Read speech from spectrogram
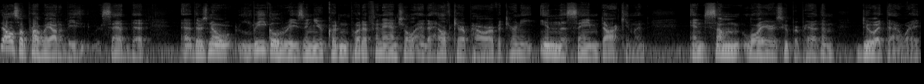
It also probably ought to be said that uh, there's no legal reason you couldn't put a financial and a healthcare power of attorney in the same document, and some lawyers who prepare them do it that way,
